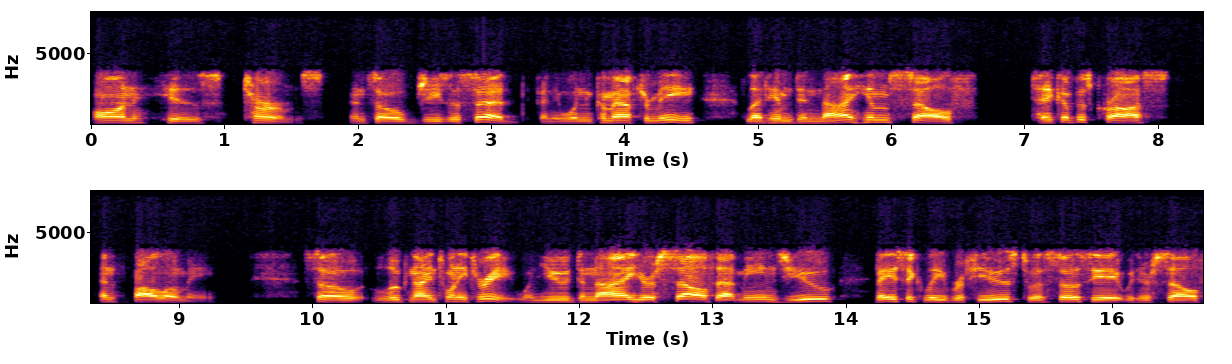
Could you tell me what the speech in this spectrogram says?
on his terms. And so Jesus said, If anyone come after me, let him deny himself, take up his cross, and follow me. So Luke 9:23, when you deny yourself, that means you basically refuse to associate with yourself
